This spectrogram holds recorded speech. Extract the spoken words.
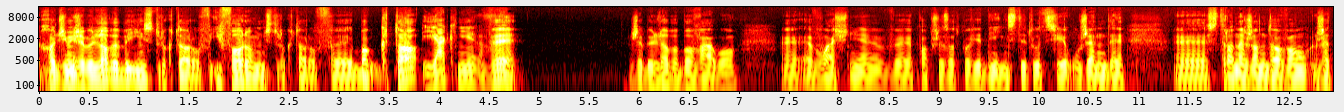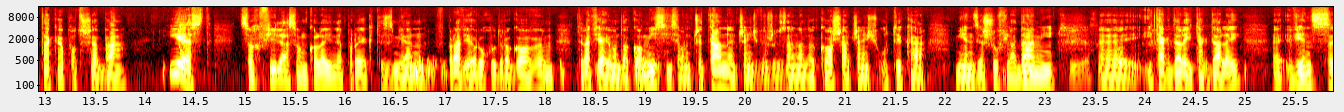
Chodzi mi, żeby lobby instruktorów i forum instruktorów, bo kto jak nie wy, żeby lobbowało e, właśnie w, poprzez odpowiednie instytucje, urzędy, e, stronę rządową, że taka potrzeba jest. Co chwila są kolejne projekty zmian w prawie o ruchu drogowym, trafiają do komisji, są czytane, część wyrzucana do kosza, część utyka między szufladami e, i tak dalej, i tak dalej. E, Więc e,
